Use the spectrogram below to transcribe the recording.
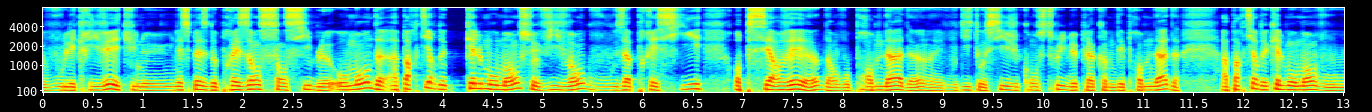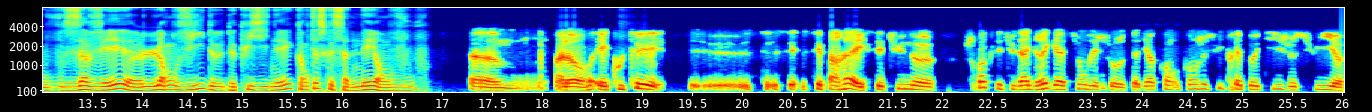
vous l'écrivez, est une, espèce de présence sensible au monde. À partir de quel moment ce vivant que vous appréciez observer hein, dans vos promenades, hein, et vous dites aussi je construis mes plats comme des promenades, à partir de quel moment vous, vous avez euh, l'envie de, cuisiner? Quand est-ce que ça naît en vous? euh, Alors écoutez, euh, c'est pareil, c'est une je crois que c'est une agrégation des choses. C'est-à-dire quand, je suis très petit, je suis. Euh,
